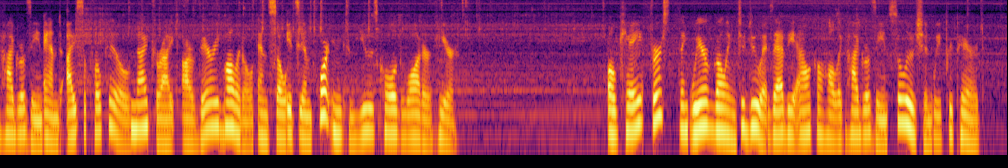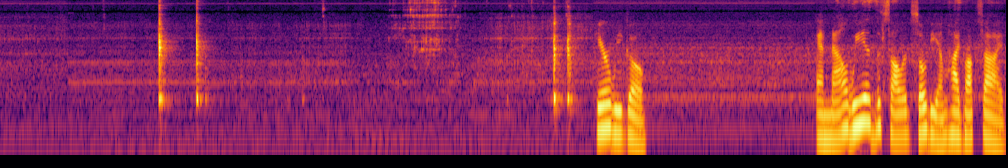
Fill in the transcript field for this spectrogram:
hydrazine and isopropyl nitrite are very volatile and so it's important to use cold water here. Okay, first thing we're going to do is add the alcoholic hydrazine solution we prepared. Here we go. And now we add the solid sodium hydroxide.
